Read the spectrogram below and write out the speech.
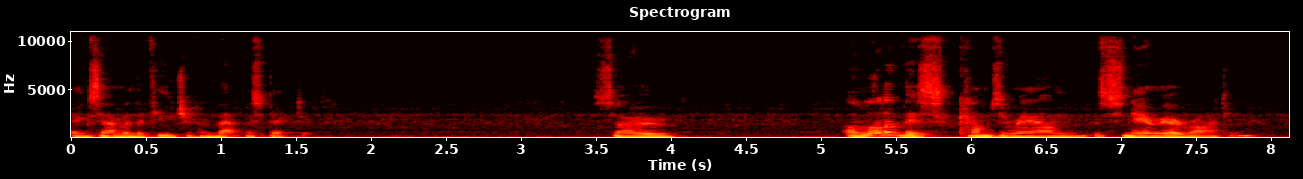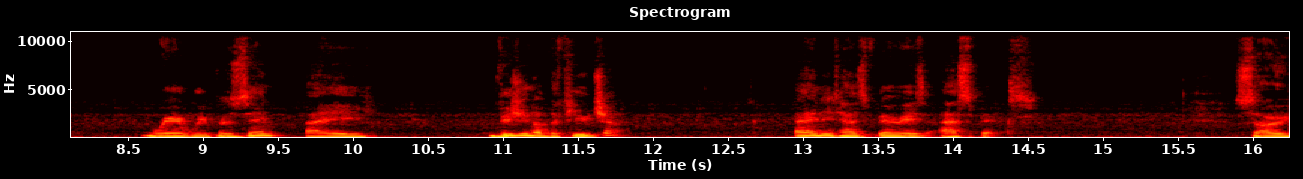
examine the future from that perspective. So a lot of this comes around scenario writing, where we present a vision of the future and it has various aspects. So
